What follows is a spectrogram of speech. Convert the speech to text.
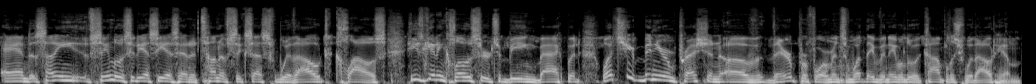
And Sonny, St. Louis City SC has had a ton of success without Klauss. He's getting closer to being back, but what's your, been your impression of their performance and what they've been able to accomplish without him?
